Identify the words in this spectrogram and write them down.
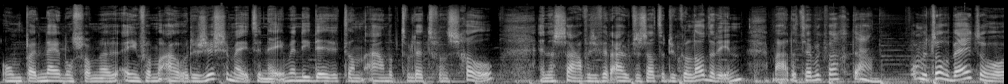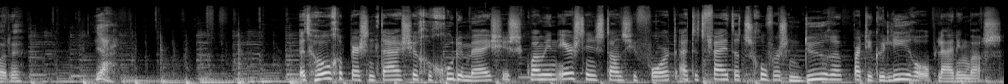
om een paar nylons van een van mijn oudere zussen mee te nemen. En die deed ik dan aan op het toilet van school. En dan s'avonds weer uit, er zat er natuurlijk een ladder in. Maar dat heb ik wel gedaan. Om er toch bij te horen. Ja. Het hoge percentage gegoede meisjes kwam in eerste instantie voort... uit het feit dat Schroevers een dure, particuliere opleiding was...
